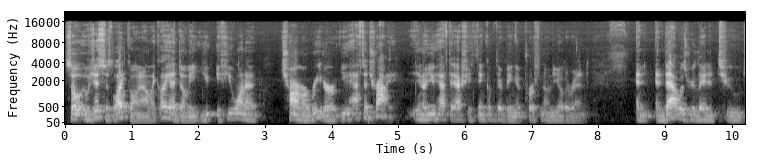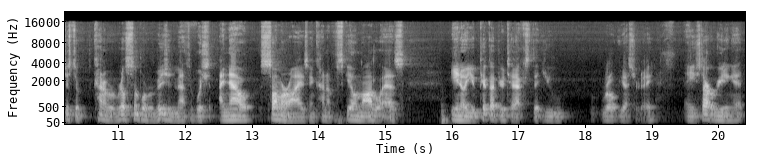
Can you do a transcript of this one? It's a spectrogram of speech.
So it was just this light going on. Like, oh yeah, dummy, you, if you want to charm a reader, you have to try. You know, you have to actually think of there being a person on the other end and and that was related to just a kind of a real simple revision method, which I now summarize and kind of scale model as you know, you pick up your text that you wrote yesterday and you start reading it.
